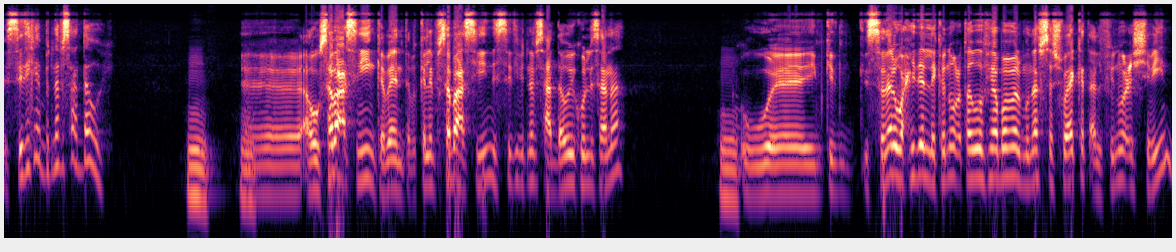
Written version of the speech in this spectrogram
السيتي كانت بتنافس على الدوري. آه، أو سبع سنين كمان. أنت بتتكلم في سبع سنين السيتي بتنافس على الدوري كل سنة. مم. ويمكن السنة الوحيدة اللي كانوا يعتبروا فيها بره المنافسة شوية كانت 2020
